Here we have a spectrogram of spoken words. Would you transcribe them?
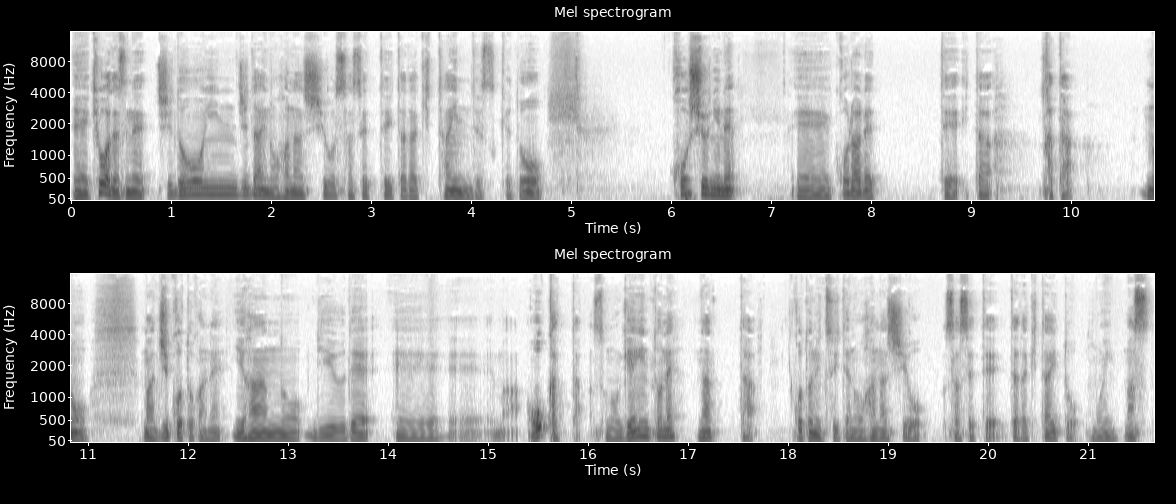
えー、今日はですね、指導員時代のお話をさせていただきたいんですけど、講習にね、えー、来られていた方の、まあ、事故とかね、違反の理由で、えー、多かった、その原因とね、なったことについてのお話をさせていただきたいと思います。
